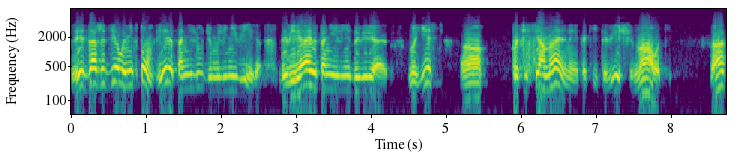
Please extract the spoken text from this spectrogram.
Здесь даже дело не в том, верят они людям или не верят, доверяют они или не доверяют. Но есть профессиональные какие-то вещи, навыки. Да?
